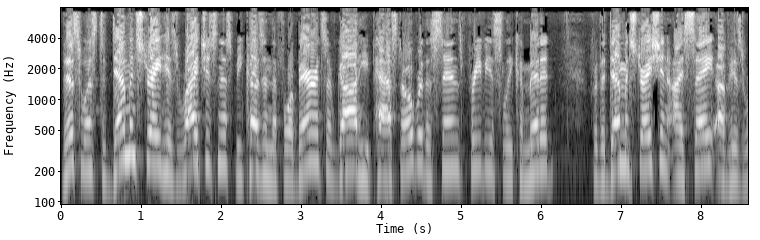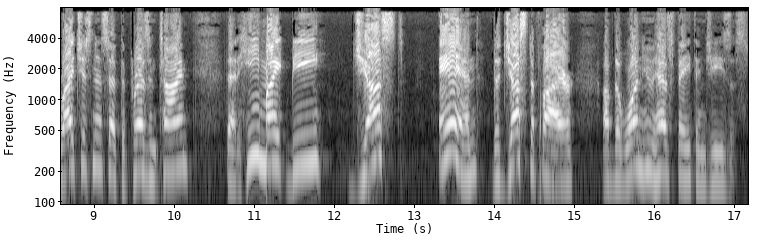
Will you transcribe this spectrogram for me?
This was to demonstrate his righteousness because in the forbearance of God he passed over the sins previously committed. For the demonstration, I say, of his righteousness at the present time, that he might be just and the justifier of the one who has faith in Jesus.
